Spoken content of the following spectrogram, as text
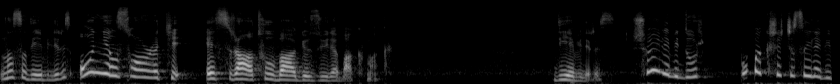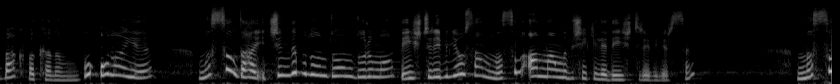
nasıl diyebiliriz 10 yıl sonraki Esra Tuğba gözüyle bakmak diyebiliriz. Şöyle bir dur, bu bakış açısıyla bir bak bakalım. Bu olayı nasıl daha içinde bulunduğun durumu değiştirebiliyorsan nasıl anlamlı bir şekilde değiştirebilirsin? Nasıl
